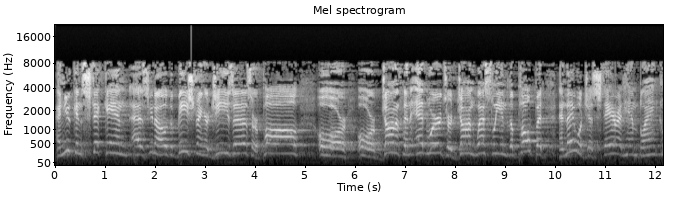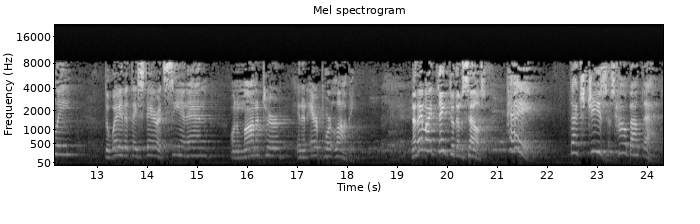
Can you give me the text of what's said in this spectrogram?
And you can stick in as, you know, the B stringer Jesus or Paul or, or Jonathan Edwards or John Wesley into the pulpit and they will just stare at him blankly the way that they stare at CNN on a monitor in an airport lobby. Now they might think to themselves, hey, that's Jesus. How about that?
